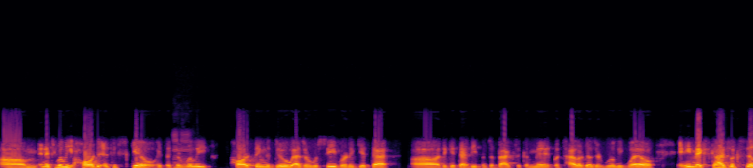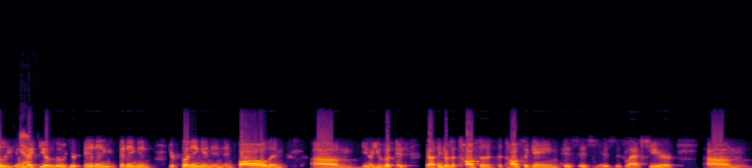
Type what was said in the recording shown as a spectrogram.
Um, and it's really hard. To, it's a skill. It's it's mm-hmm. a really hard thing to do as a receiver to get that uh, to get that defensive back to commit. But Tyler does it really well, and he makes guys look silly. He'll yeah. make you lose your fitting, fitting, and your footing, and, and, and fall. And um, you know, you look at know, I think there was a Tulsa, the Tulsa game, his his his, his last year. Um,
